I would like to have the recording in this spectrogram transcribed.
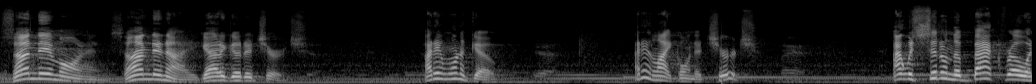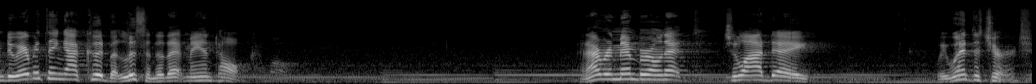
Sunday morning, Sunday night, you got to go to church. I didn't want to go. I didn't like going to church. I would sit on the back row and do everything I could but listen to that man talk. And I remember on that July day, we went to church.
